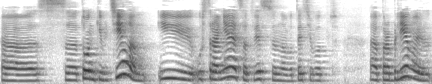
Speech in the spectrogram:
э, с тонким телом и устраняет, соответственно, вот эти вот э, проблемы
